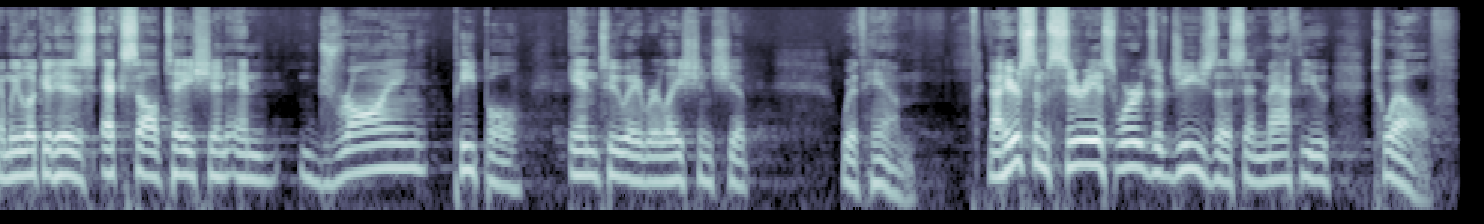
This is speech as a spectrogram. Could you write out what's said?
And we look at his exaltation and drawing people into a relationship with Him. Now, here's some serious words of Jesus in Matthew 12.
